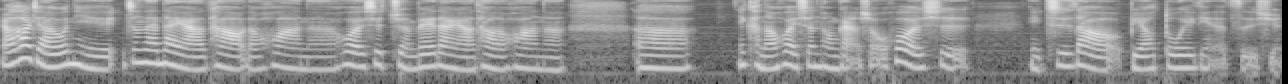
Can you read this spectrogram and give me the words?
然后，假如你正在戴牙套的话呢，或者是准备戴牙套的话呢，呃，你可能会身同感受，或者是你知道比较多一点的资讯。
